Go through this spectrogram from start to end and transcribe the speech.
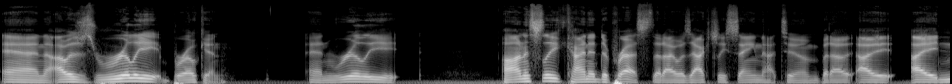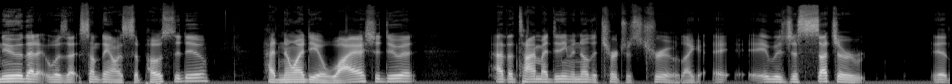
And I was really broken and really honestly kind of depressed that I was actually saying that to him, but I I I knew that it was uh, something I was supposed to do. Had no idea why I should do it. At the time I didn't even know the church was true. Like it, it was just such a it,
